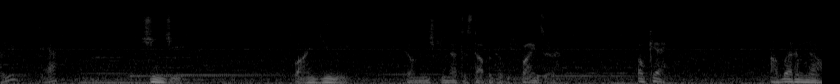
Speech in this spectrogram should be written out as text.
Are you deaf? Shinji, find Yumi. Tell Nishiki not to stop until he finds her. Okay. I'll let him know.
